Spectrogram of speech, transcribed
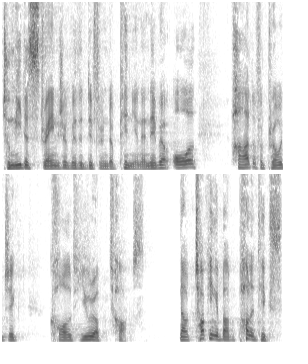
to meet a stranger with a different opinion, and they were all part of a project called Europe Talks. Now, talking about politics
